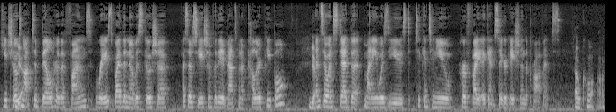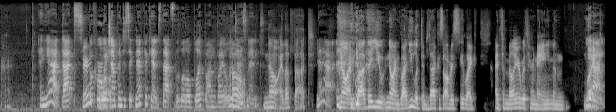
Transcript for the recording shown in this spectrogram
he chose Yeah. not to bill her the funds raised by the Nova Scotia Association for the Advancement of Colored People. Yeah. And so instead the money was used to continue her fight against segregation in the province. oh, cool. Okay. And yeah, that's Very before we jump into significance. That's the little blip on Viola Oh, Desmond. no, I love that. Yeah. No, I'm glad that you. No, I'm glad you looked into that because obviously, like, I'm familiar with her name and like yeah.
